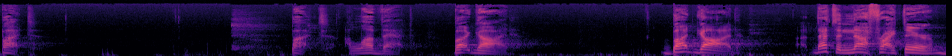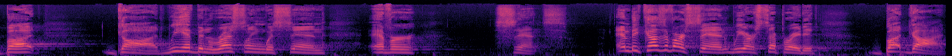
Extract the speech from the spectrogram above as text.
But, but, I love that but God. But God. That's enough right there. But God. We have been wrestling with sin ever since. And because of our sin, we are separated. But God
